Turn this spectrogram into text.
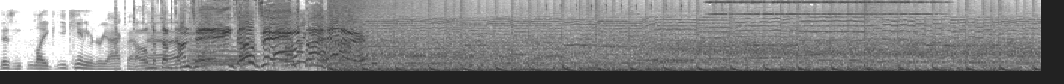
there's like you can't even react that. Oh, fast. lift up Dante! Dante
